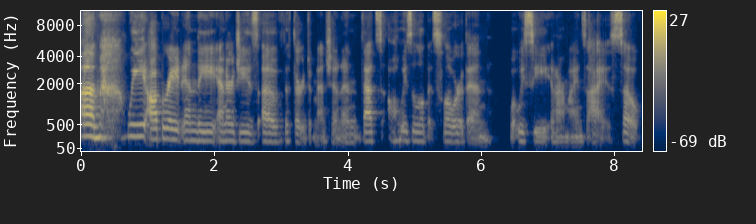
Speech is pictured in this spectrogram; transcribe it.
Um, we operate in the energies of the third dimension, and that's always a little bit slower than what we see in our mind's eyes. So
